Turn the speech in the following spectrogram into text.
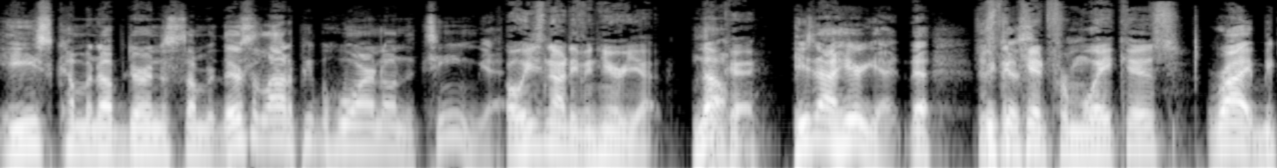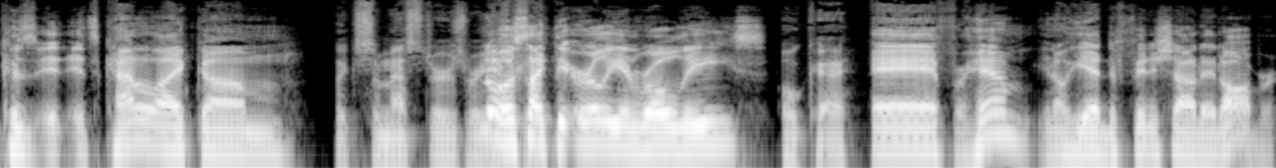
He's coming up during the summer. There's a lot of people who aren't on the team yet. oh, he's not even here yet. No, Okay. he's not here yet. Uh, Just because, the kid from Wake is right? Because it, it's kind of like, um, like semesters. Where no, it's to- like the early enrollees. okay. And for him, you know, he had to finish out at Auburn.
